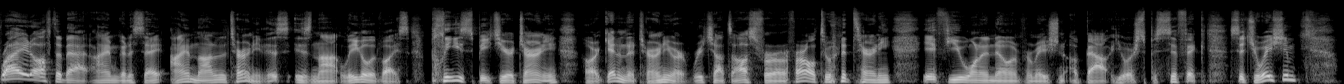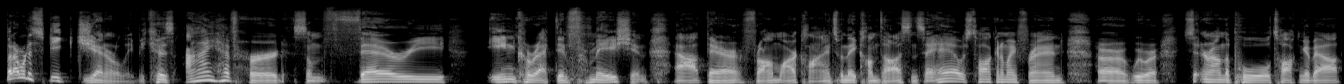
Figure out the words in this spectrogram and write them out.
right off the bat, I'm going to say I am not an attorney. This is not legal advice. Please speak to your attorney or get an attorney or reach out to us for a referral to an attorney if you want to know information about your specific situation. But I want to speak generally because I have heard some very incorrect information out there from our clients when they come to us and say, Hey, I was talking to my friend, or we were sitting around the pool talking about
